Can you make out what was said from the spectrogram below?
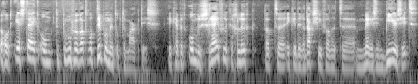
Maar goed, eerst tijd om te proeven wat er op dit moment op de markt is. Ik heb het onbeschrijfelijke geluk dat eh, ik in de redactie van het eh magazine Bier zit.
